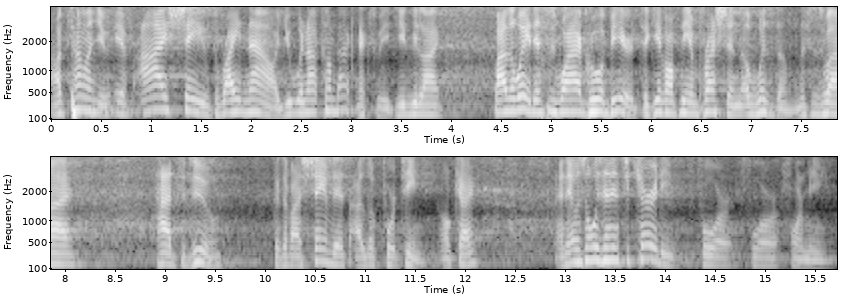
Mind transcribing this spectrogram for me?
I'm telling you, if I shaved right now, you would not come back next week. You'd be like, by the way, this is why I grew a beard, to give off the impression of wisdom. This is why I had to do. Because if I shave this, I look 14, okay? And it was always an insecurity for, for, for me.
